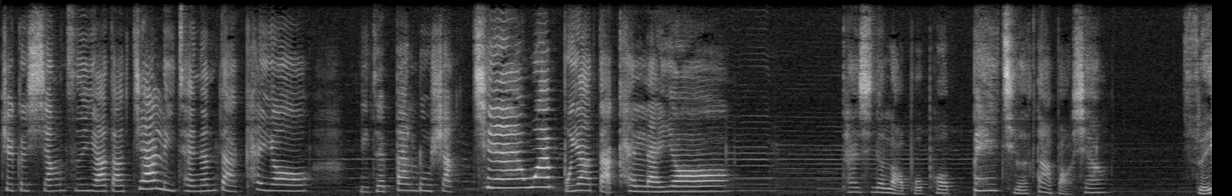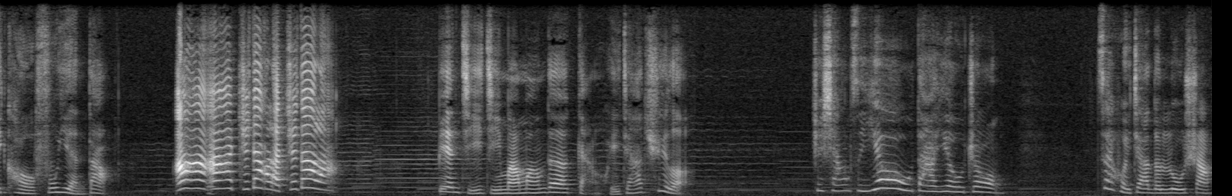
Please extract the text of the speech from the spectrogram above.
这个箱子要到家里才能打开哟。你在半路上千万不要打开来哟。贪心的老婆婆背起了大宝箱，随口敷衍道：“啊啊，知道了，知道了。”便急急忙忙的赶回家去了。这箱子又大又重，在回家的路上，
